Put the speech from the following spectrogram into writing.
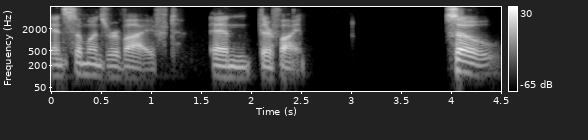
and someone's revived and they're fine. So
